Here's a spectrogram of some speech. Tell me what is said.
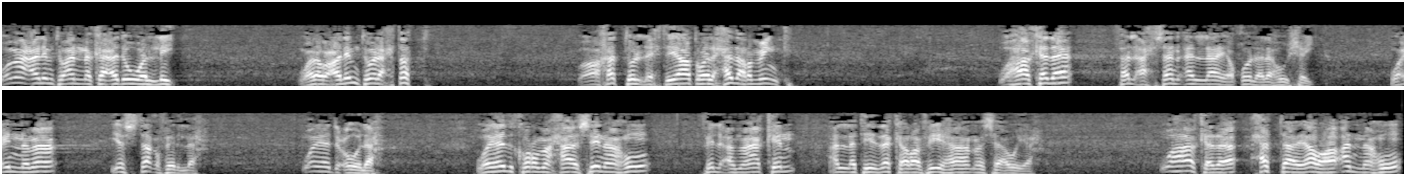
وما علمت أنك عدوا لي ولو علمت لاحتطت. وأخذت الاحتياط والحذر منك. وهكذا فالأحسن الا يقول له شيء وإنما يستغفر له ويدعو له ويذكر محاسنه في الأماكن التي ذكر فيها مساويه. وهكذا حتى يرى أنه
